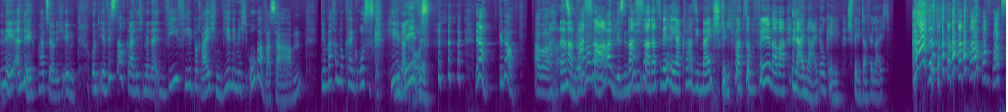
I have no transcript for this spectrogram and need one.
Nee, äh, nee, hat sie ja nicht eben. Und ihr wisst auch gar nicht, Männer, in wie vielen Bereichen wir nämlich Oberwasser haben. Wir machen nur kein großes Hehl daraus. ja, genau. Aber Ach, hör mal, Wasser, mal Wasser, das wäre ja quasi mein Stichwort zum Film, aber nein, nein, okay, später vielleicht. Was?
